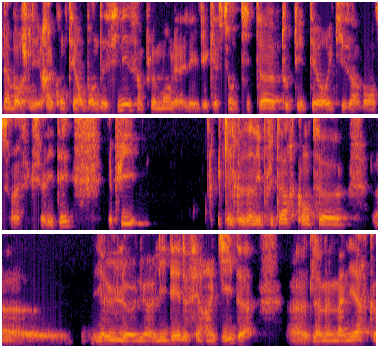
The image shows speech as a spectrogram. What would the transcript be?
d'abord, je l'ai raconté en bande dessinée, simplement les, les, questions de Titeuf, toutes les théories qu'ils inventent sur la sexualité. Et puis, quelques années plus tard, quand euh, euh, il y a eu l'idée de faire un guide, euh, de la même manière que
